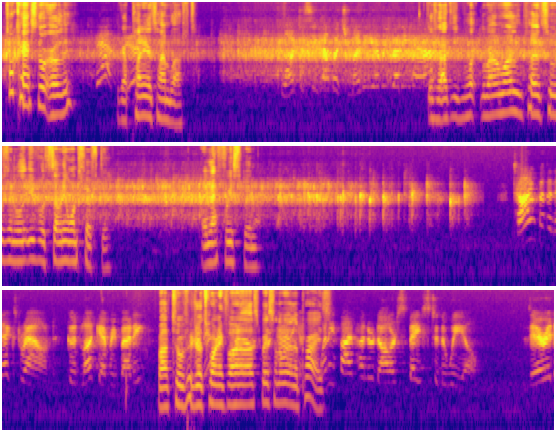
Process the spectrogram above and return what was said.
It's okay, still early. We got plenty of time left. Want to see how much money everybody has? Just after the round one, player two is gonna leave with 7150. And that free spin. Time for the next round. Good luck, everybody. Round two, For this $2,500 round, space on the wheel and the prize. $2,500 space to the wheel. There it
